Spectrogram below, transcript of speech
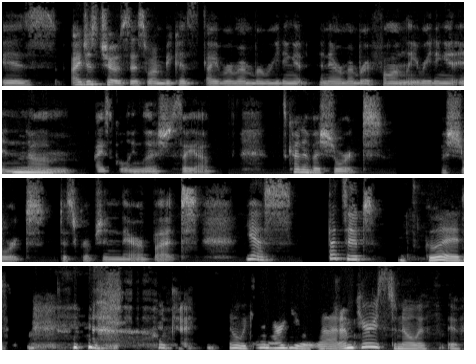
is I just chose this one because I remember reading it and I remember it fondly reading it in mm. um high school English. So yeah, it's kind of a short a short description there, but yes, that's it. It's good. okay. No, we can't argue with that. I'm curious to know if if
